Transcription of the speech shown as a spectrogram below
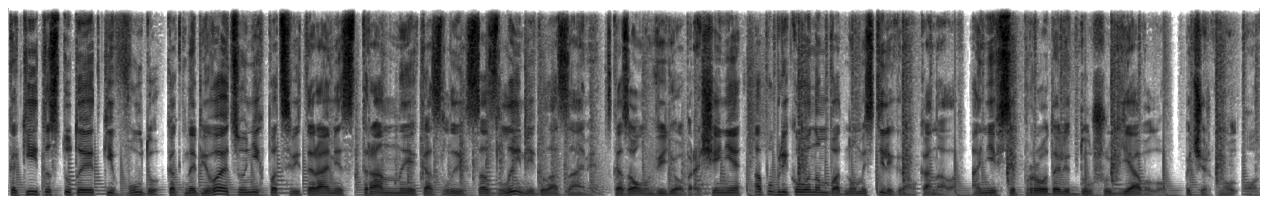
какие-то статуэтки Вуду, как набиваются у них под свитерами странные козлы со злыми глазами, сказал он в видеообращении, опубликованном в одном из телеграм-каналов. Они все продали душу дьяволу, подчеркнул он.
